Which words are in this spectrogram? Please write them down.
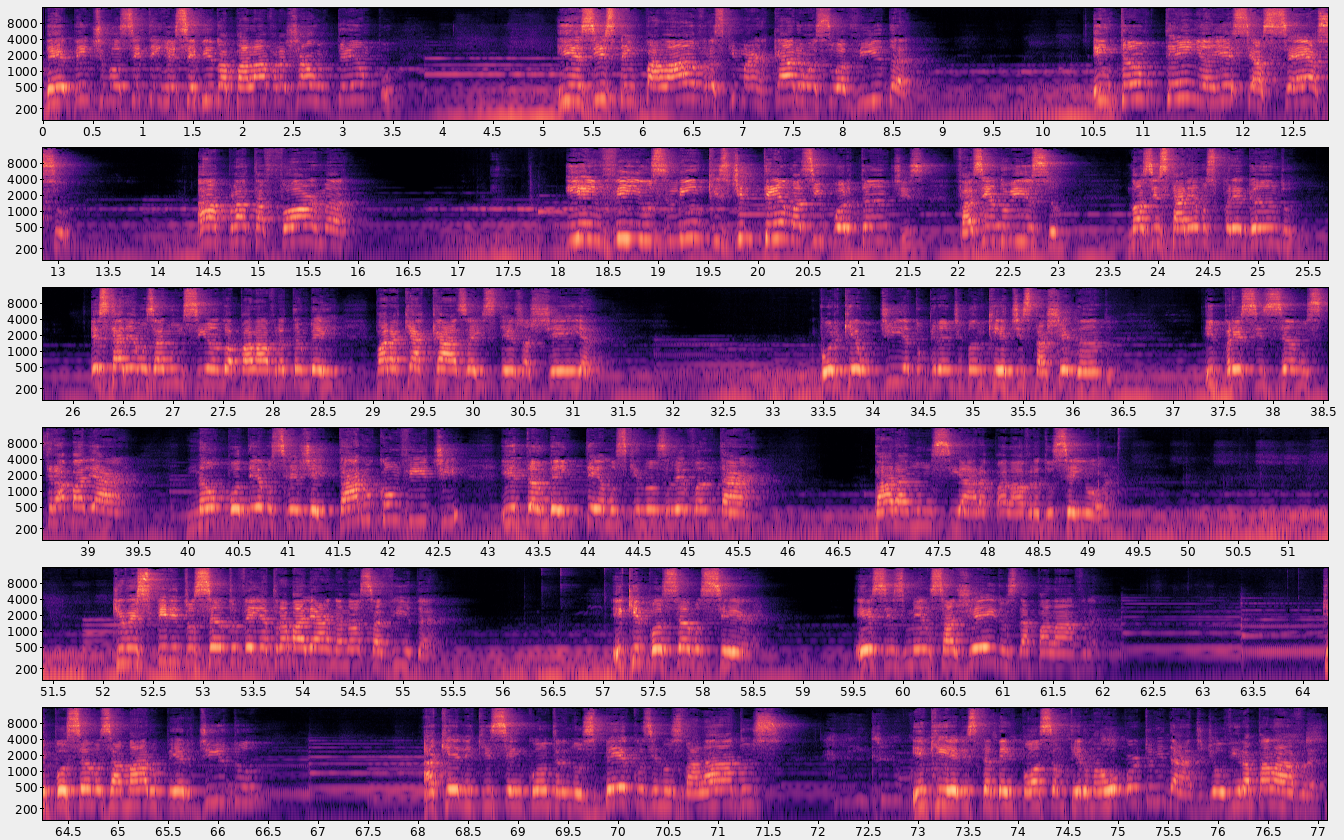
De repente você tem recebido a palavra já há um tempo. E existem palavras que marcaram a sua vida. Então tenha esse acesso à plataforma e envie os links de temas importantes. Fazendo isso, nós estaremos pregando estaremos anunciando a palavra também, para que a casa esteja cheia, porque o dia do grande banquete está chegando e precisamos trabalhar, não podemos rejeitar o convite e também temos que nos levantar para anunciar a palavra do Senhor. Que o Espírito Santo venha trabalhar na nossa vida e que possamos ser esses mensageiros da palavra, que possamos amar o perdido, aquele que se encontra nos becos e nos valados, e que eles também possam ter uma oportunidade de ouvir a palavra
